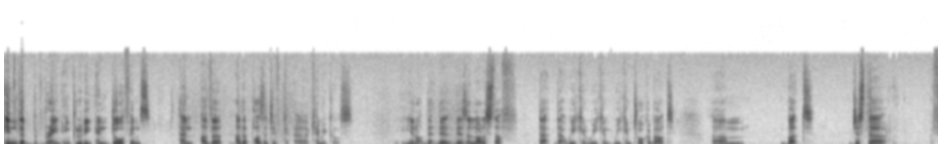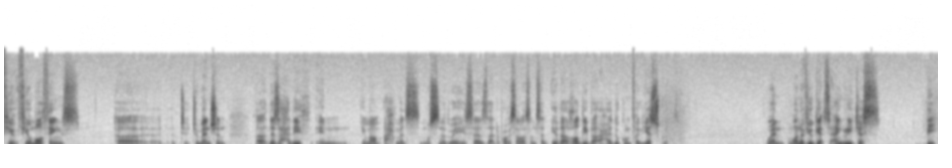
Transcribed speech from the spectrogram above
in the brain, including endorphins and other other positive uh, chemicals. You know, th- there, there's a lot of stuff that, that we can we can we can talk about, um, but just a few few more things uh, to, to mention. Uh, there's a hadith in Imam Ahmad's Musnad where he says that the Prophet ﷺ said, إِذَا غَضِبَ أَحَدُكُمْ فَلْيَسْكُتْ When one of you gets angry, just be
